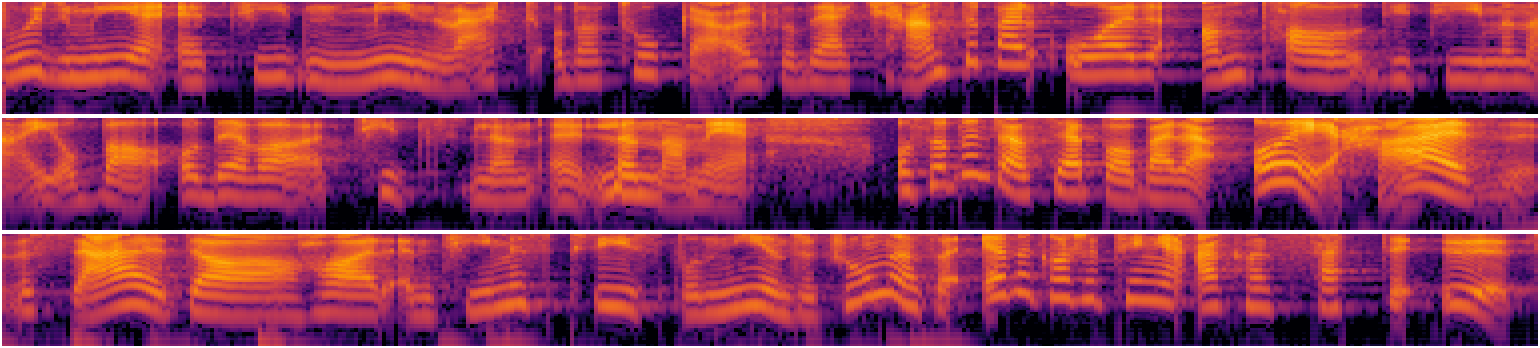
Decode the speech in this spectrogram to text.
hvor mye er tiden min verdt? Og da tok jeg altså det jeg tjente per år, antall de timene jeg jobba, og det var tidslønna mi. Og så begynte jeg å se på bare Oi, her, hvis jeg da har en timespris på 900 kroner, så er det kanskje ting jeg kan sette ut.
